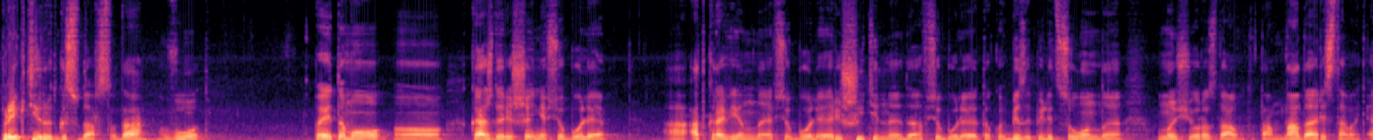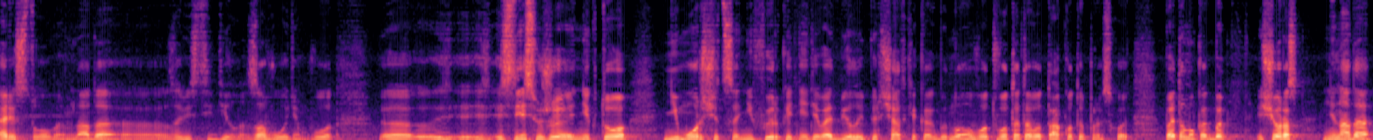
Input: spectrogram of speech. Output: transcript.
проектирует государство, да, вот. Поэтому э, каждое решение все более э, откровенное, все более решительное, да, все более такое безапелляционное. Ну, еще раз, да, вот там надо арестовать, арестовываем, надо э, завести дело, заводим, вот. Э, здесь уже никто не морщится, не фыркает, не одевает белые перчатки, как бы, ну вот, вот это вот так вот и происходит. Поэтому, как бы, еще раз, не надо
